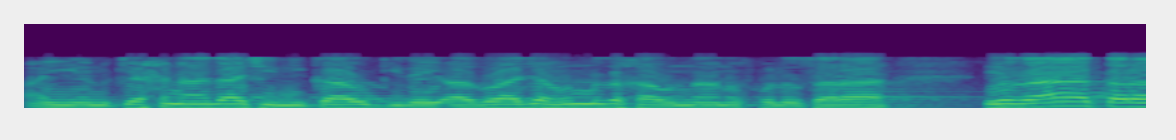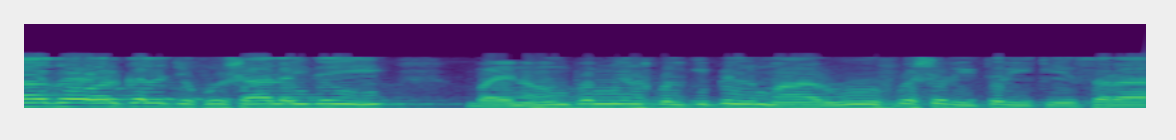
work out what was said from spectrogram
این کحنا دا چی نکاو کی دی ازواجہن دخاونان اخپلو سرا اذا ترازو ورکل چی خوشا لی دی. بینہم پم من خبل کی بالمعروف و شری طریقے سرا.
